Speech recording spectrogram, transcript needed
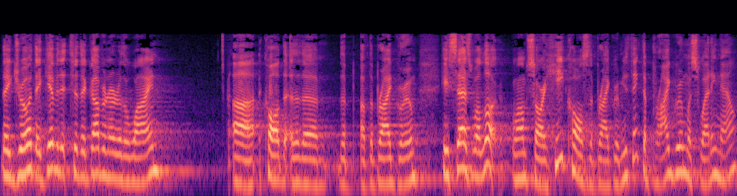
they drew it, they give it to the governor of the wine, uh, called the, the, the, of the bridegroom. He says, well, look, well, I'm sorry, he calls the bridegroom. You think the bridegroom was sweating now?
